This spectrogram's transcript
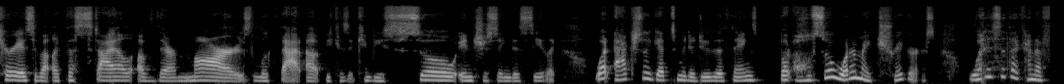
curious about like the style of their Mars, look that up because it can be so interesting to see like what actually gets me to do the things, but also what are my triggers? What is it that kind of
